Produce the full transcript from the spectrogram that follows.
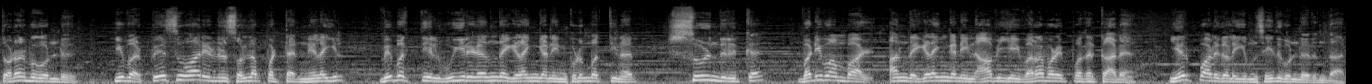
தொடர்பு கொண்டு இவர் பேசுவார் என்று சொல்லப்பட்ட நிலையில் விபத்தில் உயிரிழந்த இளைஞனின் குடும்பத்தினர் சூழ்ந்திருக்க வடிவாம்பாள் அந்த இளைஞனின் ஆவியை வரவழைப்பதற்கான ஏற்பாடுகளையும் செய்து கொண்டிருந்தார்.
